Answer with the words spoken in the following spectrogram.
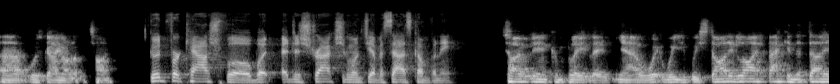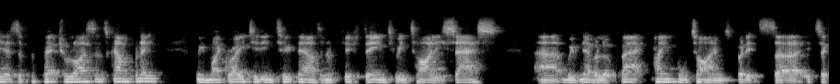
uh, was going on at the time. Good for cash flow, but a distraction once you have a SaaS company. Totally and completely. Yeah, we, we, we started life back in the day as a perpetual license company. We migrated in 2015 to entirely SaaS. Uh, we've never looked back. Painful times, but it's uh, it's a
